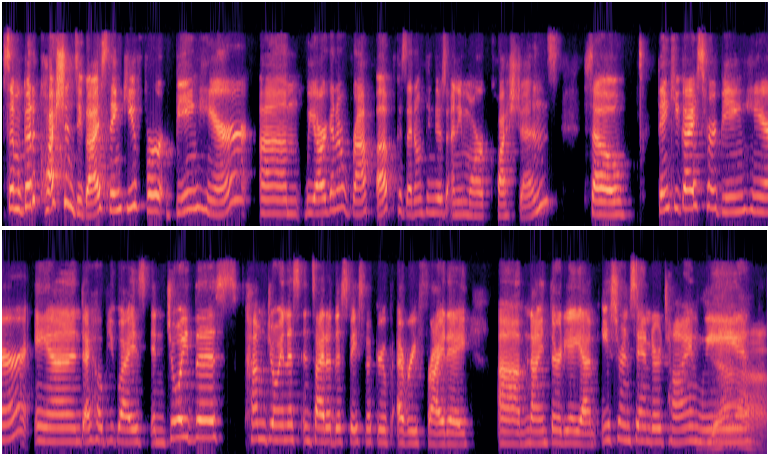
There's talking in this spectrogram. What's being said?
some good questions, you guys. Thank you for being here. Um, we are going to wrap up because I don't think there's any more questions. So, thank you guys for being here. And I hope you guys enjoyed this. Come join us inside of this Facebook group every Friday um, 9 30 a.m. Eastern Standard Time. We yeah.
